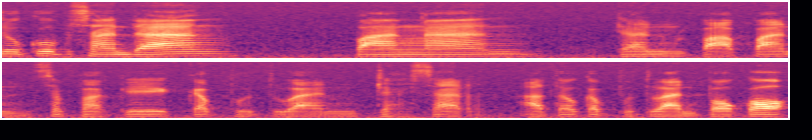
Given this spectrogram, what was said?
cukup sandang, pangan, dan papan sebagai kebutuhan dasar atau kebutuhan pokok.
